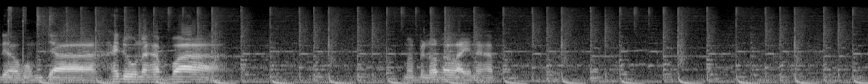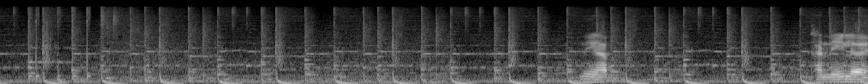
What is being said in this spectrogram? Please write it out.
เดี๋ยวผมจะให้ดูนะครับว่า มันเป็นรถอะไรนะครับนี่ครับ คันนี้เลย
